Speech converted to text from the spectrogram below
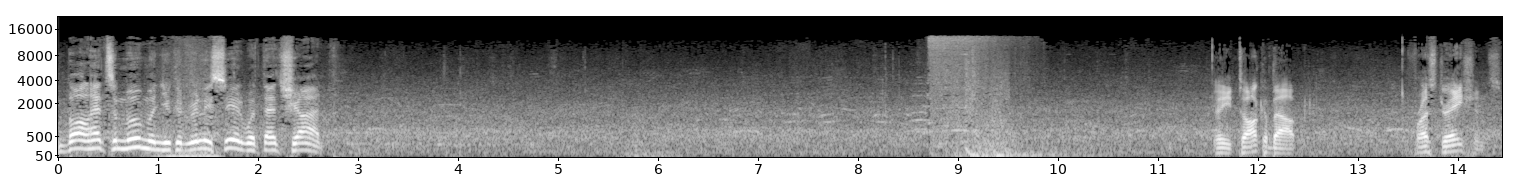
Ball had some movement. You could really see it with that shot. You talk about frustrations.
